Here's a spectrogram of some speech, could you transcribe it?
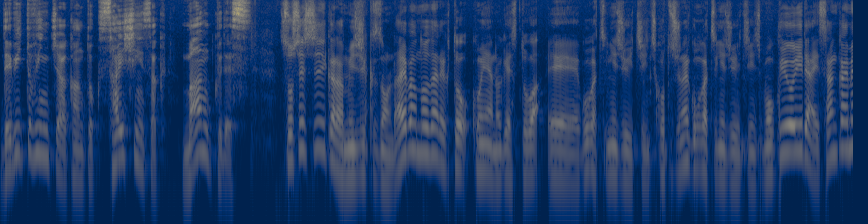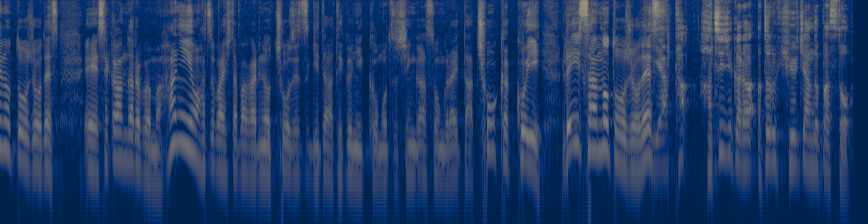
デビッド・フィンチャー監督最新作マンクです。そして7時からミュージックゾーンライブダイレクト今夜のゲストは、えー5月21日今年の、5月21日木曜以来3回目の登場です、えーセカンドアルバム「ハニーを発売したばかりの超絶ギターテクニックを持つシンガーソングライター超かっこいい Reiさんの登場です。やった。8時からアトロクフューチャーパスト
